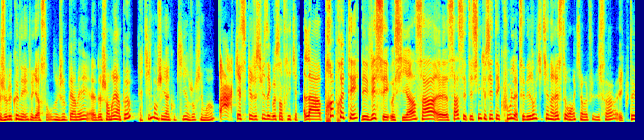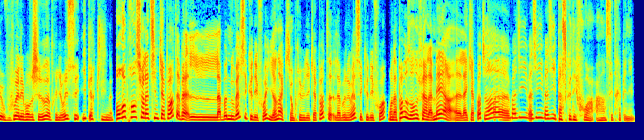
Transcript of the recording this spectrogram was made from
je le connais le garçon, donc je me permets de chambrer un peu. A-t-il mangé un cookie un jour chez moi? Ah, qu'est-ce que je suis égocentrique. La propreté des WC aussi, hein, ça euh, ça, c'était signe que c'était cool. C'est des gens qui tiennent un restaurant qui auraient pu ça. Écoutez, vous pouvez aller manger chez eux. A priori, c'est hyper clean. On reprend sur la team capote. Eh ben, la bonne nouvelle, c'est que des fois, il y en a qui ont prévu des capotes. La bonne nouvelle, c'est que des fois, on n'a pas besoin de faire la mer, euh, la capote. Ah, vas-y, vas-y, vas-y. Parce que des fois, hein, c'est très pénible.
